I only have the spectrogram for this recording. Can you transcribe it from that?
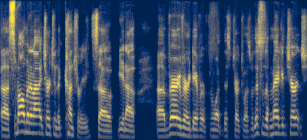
Uh, small Mennonite church in the country, so you know, uh, very very different from what this church was. But this is a mega church.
